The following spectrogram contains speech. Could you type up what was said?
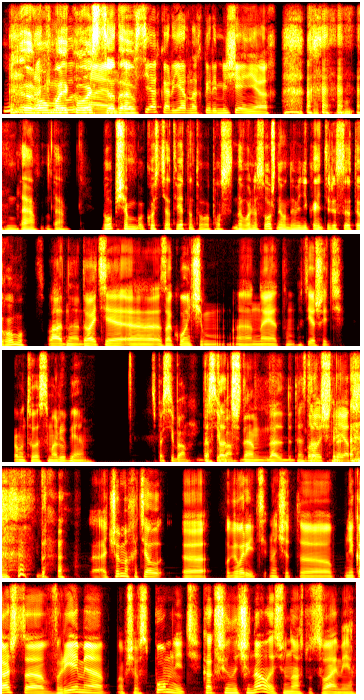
Рома и Костя, да. Всех карьерных перемещениях. Да, да. Ну, В общем, Костя, ответ на твой вопрос довольно сложный, он наверняка интересует и Рому. Ладно, давайте э, закончим э, на этом. Тешить, Рома, твое самолюбие. Спасибо, спасибо. Достаточно, да, д- Было очень достаточно. приятно. Да. О чем я хотел э, поговорить. Значит, э, мне кажется, время вообще вспомнить, как все начиналось у нас тут с вами.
